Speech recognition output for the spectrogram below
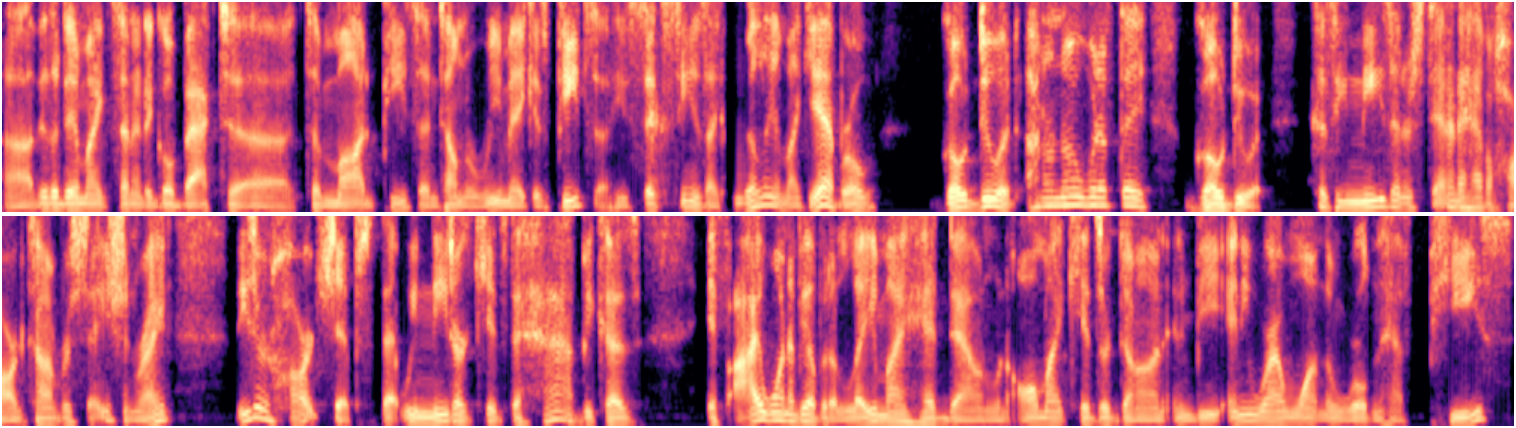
Uh, the other day, my son had to go back to uh, to Mod Pizza and tell him to remake his pizza. He's 16. He's like, really? I'm like, yeah, bro, go do it. I don't know. What if they go do it? Because he needs to understand and to have a hard conversation, right? These are hardships that we need our kids to have because if I want to be able to lay my head down when all my kids are gone and be anywhere I want in the world and have peace,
